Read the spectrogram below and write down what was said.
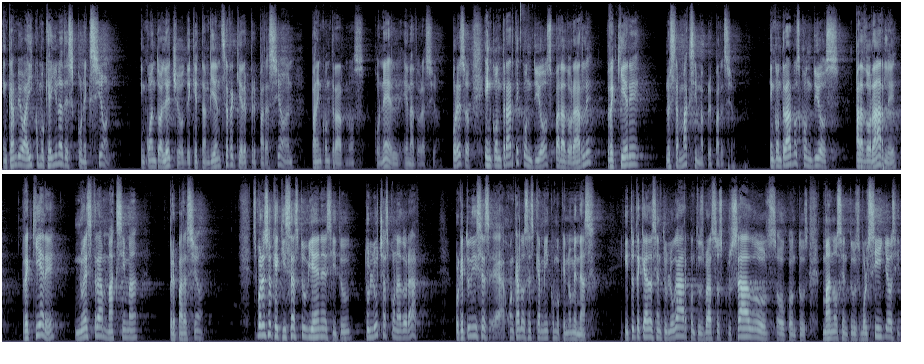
en cambio ahí como que hay una desconexión en cuanto al hecho de que también se requiere preparación para encontrarnos con Él en adoración. Por eso, encontrarte con Dios para adorarle requiere nuestra máxima preparación. Encontrarnos con Dios para adorarle requiere nuestra máxima preparación. Es por eso que quizás tú vienes y tú, tú luchas con adorar. Porque tú dices, ah, Juan Carlos, es que a mí como que no me nace. Y tú te quedas en tu lugar con tus brazos cruzados o con tus manos en tus bolsillos y,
